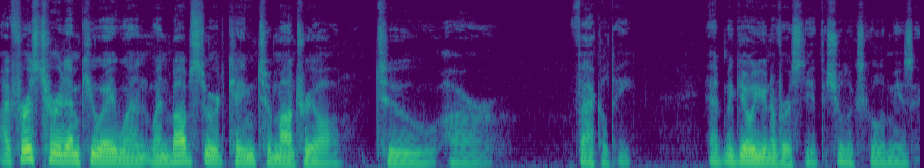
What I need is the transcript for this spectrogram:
I first heard MQA when, when Bob Stuart came to Montreal to our faculty at McGill University at the Schulich School of Music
